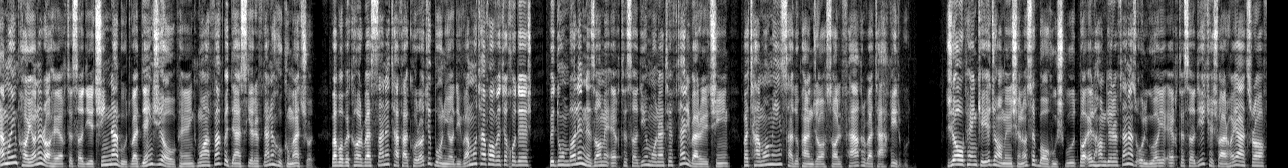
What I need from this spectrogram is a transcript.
اما این پایان راه اقتصادی چین نبود و دنگ ژیائوپنگ موفق به دست گرفتن حکومت شد و با بکار بستن تفکرات بنیادی و متفاوت خودش به دنبال نظام اقتصادی منطفتری برای چین و تمام این 150 سال فقر و تحقیر بود. ژاوپنگ که یه جامعه شناس باهوش بود با الهام گرفتن از الگوهای اقتصادی کشورهای اطراف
